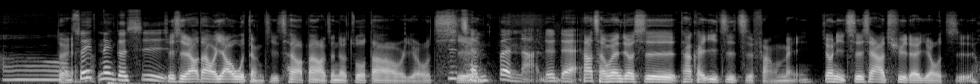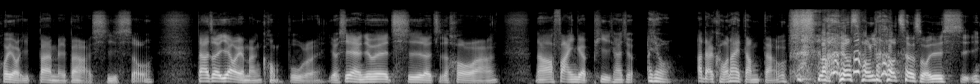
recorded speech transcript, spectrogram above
哦，对所以那个是其实要到药物等级才有办法真的做到油切。是成分啊，对不对？它成分就是它可以抑制脂肪酶，就你吃下去的油脂会有一半没办法吸收。但这药也蛮恐怖了，有些人就会吃了之后啊，然后放一个屁，他就哎呦。阿达口奈当当，然后又冲到厕所去洗，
